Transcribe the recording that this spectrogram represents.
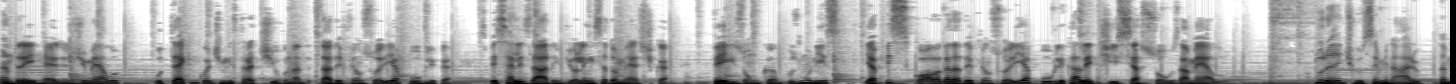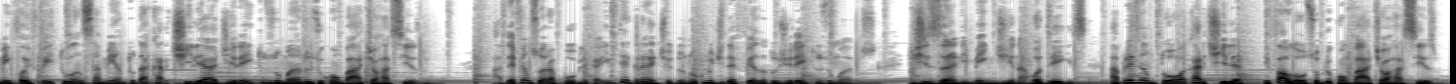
Andrei Regis de Mello, o técnico administrativo na, da Defensoria Pública, especializada em violência doméstica, Feison Campos Muniz, e a psicóloga da Defensoria Pública, Letícia Souza Mello. Durante o seminário, também foi feito o lançamento da cartilha Direitos Humanos e o Combate ao Racismo. A defensora pública integrante do Núcleo de Defesa dos Direitos Humanos Gisane Mendina Rodrigues, apresentou a cartilha e falou sobre o combate ao racismo.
